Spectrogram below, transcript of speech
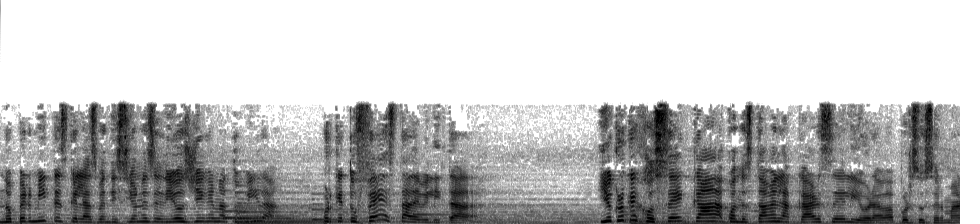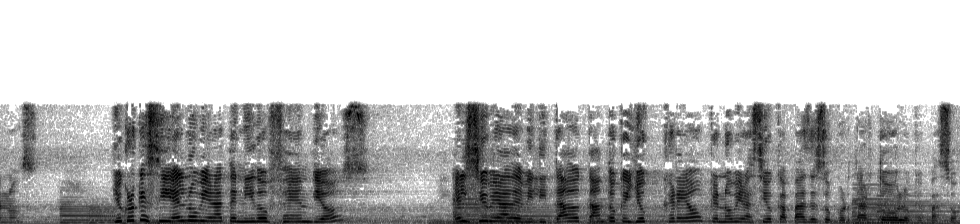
No permites que las bendiciones de Dios lleguen a tu vida, porque tu fe está debilitada. Yo creo que José, cuando estaba en la cárcel y oraba por sus hermanos, yo creo que si él no hubiera tenido fe en Dios, él se hubiera debilitado tanto que yo creo que no hubiera sido capaz de soportar todo lo que pasó.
